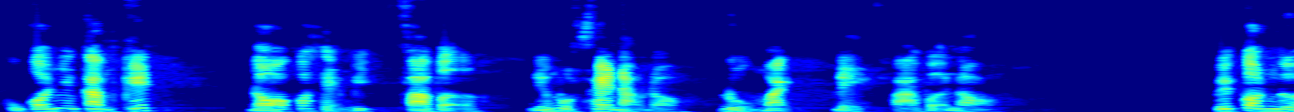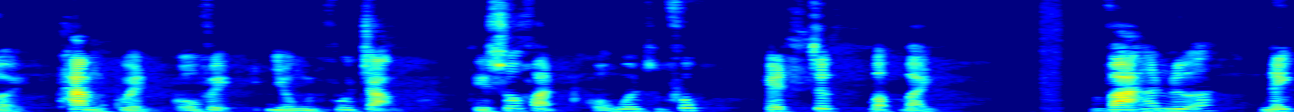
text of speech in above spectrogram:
cũng có những cam kết đó có thể bị phá vỡ nếu một phe nào đó đủ mạnh để phá vỡ nó. Với con người tham quyền cố vị như Nguyễn Phú Trọng thì số phận của Nguyễn Xuân Phúc hết sức bập bềnh. Và hơn nữa, nịnh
